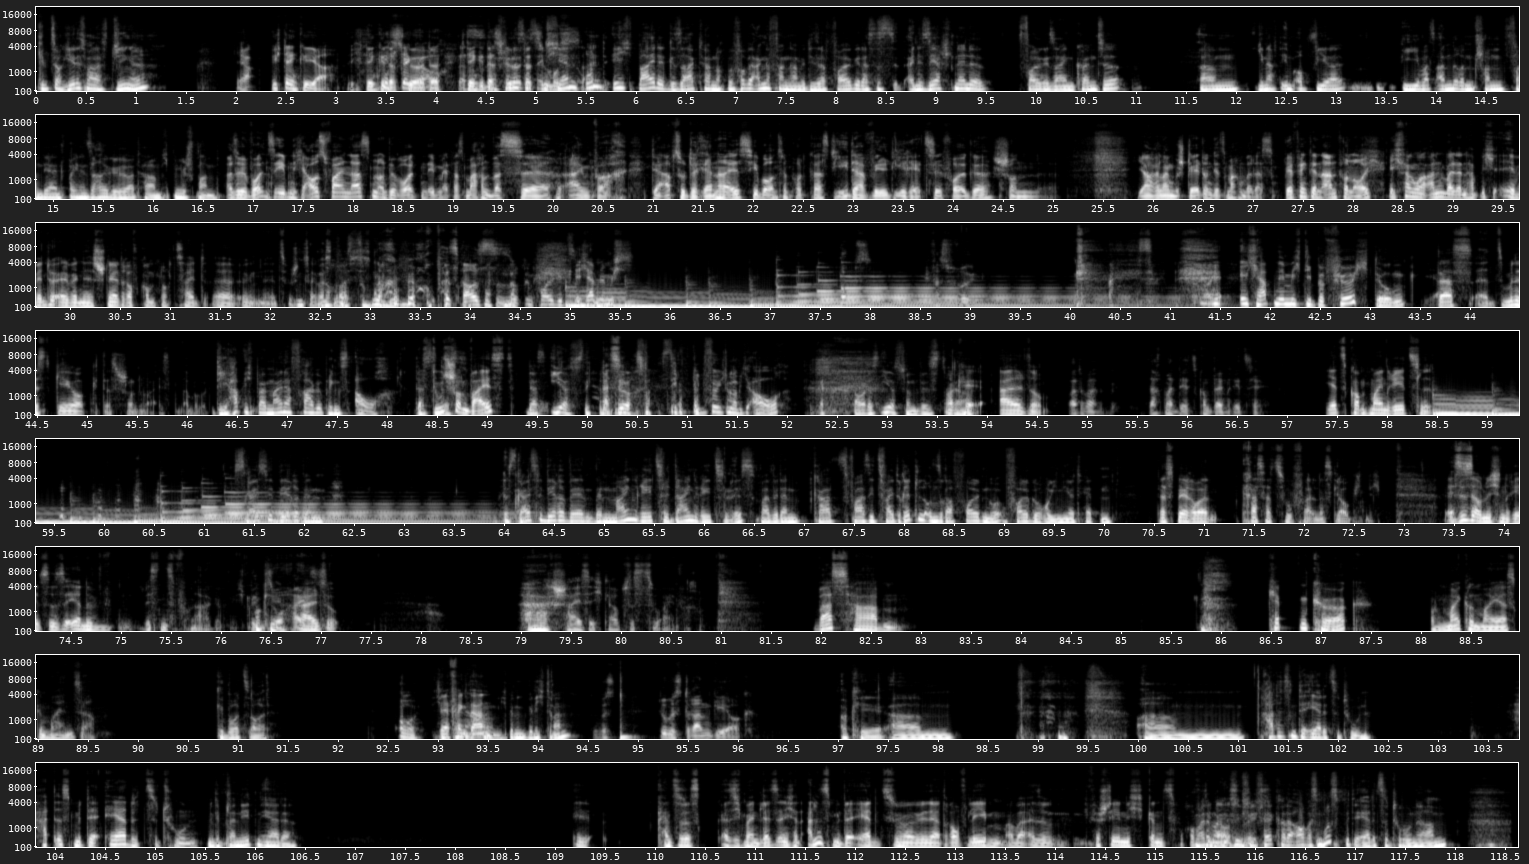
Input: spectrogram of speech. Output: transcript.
Gibt es auch jedes Mal das Jingle? Ja. Ich denke ja. Ich denke, Ich das denke gehört, auch. ich Das- denke, das Schön gehört ist, dass dazu. Etienne und ich beide gesagt haben, noch bevor wir angefangen haben mit dieser Folge, dass es eine sehr schnelle Folge sein könnte. Ähm, je nachdem, ob wir die jeweils anderen schon von der entsprechenden Sache gehört haben. Ich bin gespannt. Also wir wollten es eben nicht ausfallen lassen und wir wollten eben etwas machen, was äh, einfach der absolute Renner ist hier bei uns im Podcast. Jeder will die Rätselfolge schon äh, jahrelang bestellt und jetzt machen wir das. Wer fängt denn an von euch? Ich fange mal an, weil dann habe ich eventuell, wenn es schnell drauf kommt, noch Zeit, äh, irgendeine Zwischenzeit was Noch was Neues, zu noch, noch was rauszusuchen. Folge Ich habe nämlich, Ups, etwas früh. Ich habe nämlich die Befürchtung, Ja. dass äh, zumindest Georg das schon weiß. Aber gut. Die habe ich bei meiner Frage übrigens auch. Dass du es schon weißt? Dass ihr es. Ja, Ach so. das weiß ich. Die Befürchtung habe ich auch. Aber dass ihr es schon wisst. Okay, also, Warte mal, sag mal, jetzt kommt dein Rätsel. jetzt kommt mein Rätsel. Ja. Das Geilste wäre, wenn. Das Geilste wäre, wenn, wenn mein Rätsel dein Rätsel ist, weil wir dann gerade quasi zwei Drittel unserer Folgen, Folge ruiniert hätten. Das wäre aber ein krasser Zufall, das glaube ich nicht. Es ist auch nicht ein Rätsel, es ist eher eine Wissensfrage. Ich bin Okay, so heiß. Also. Ach, scheiße, ich glaube, es ist zu einfach. Was haben Captain Kirk und Michael Myers gemeinsam? Geburtsort. Oh, ich Wer fängt an? Ich bin, bin ich dran? Du bist, du bist dran, Georg. Okay. Ähm, ähm, hat es mit der Erde zu tun? Hat es mit der Erde zu tun? Mit dem Planeten Erde? Kannst du das, also ich meine, letztendlich hat alles mit der Erde zu tun, weil wir ja drauf leben, aber also ich verstehe nicht ganz, worauf Warte du mal, hinaus ich, mir willst. fällt gerade auf, es muss mit der Erde zu tun haben.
